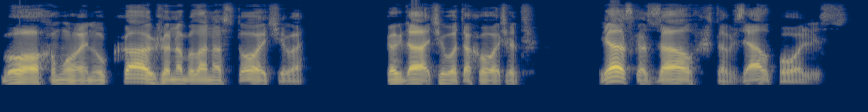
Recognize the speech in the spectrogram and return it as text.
Бог мой, ну как же она была настойчива, когда чего-то хочет. Я сказал, что взял полис.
